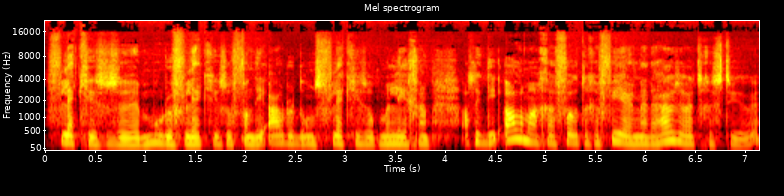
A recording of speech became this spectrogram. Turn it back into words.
vlekjes, eh, moedervlekjes of van die ouderdomsvlekjes op mijn lichaam. Als ik die allemaal ga fotograferen en naar de huisarts ga sturen.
